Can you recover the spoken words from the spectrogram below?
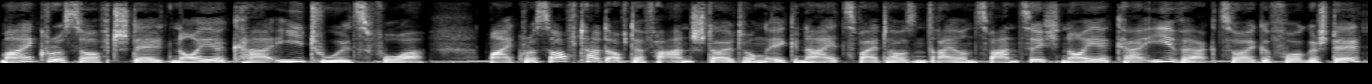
Microsoft stellt neue KI-Tools vor. Microsoft hat auf der Veranstaltung Ignite 2023 neue KI-Werkzeuge vorgestellt,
